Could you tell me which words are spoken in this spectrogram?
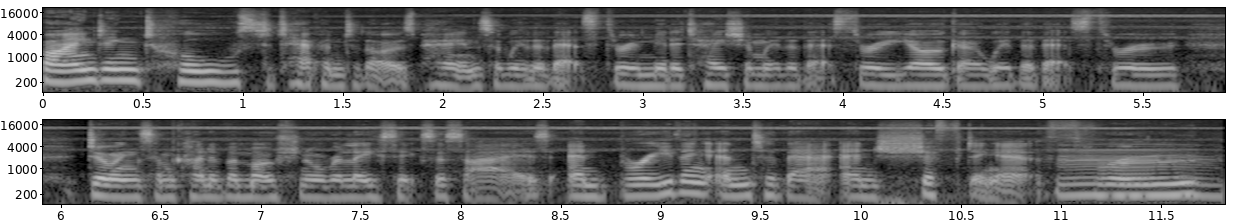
finding tools to tap into those pains. So whether that's through meditation whether that's through yoga whether that's through doing some kind of emotional release exercise and breathing into that and shifting it through mm.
